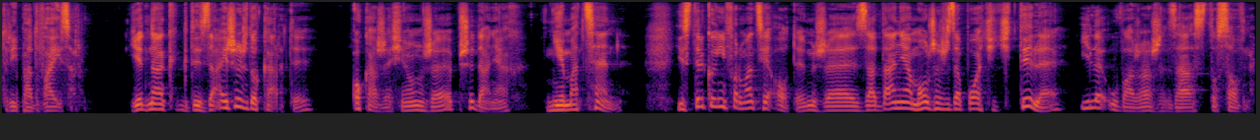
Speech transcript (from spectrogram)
TripAdvisor. Jednak gdy zajrzysz do karty, okaże się, że przy daniach nie ma cen. Jest tylko informacja o tym, że za dania możesz zapłacić tyle, ile uważasz za stosowne.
